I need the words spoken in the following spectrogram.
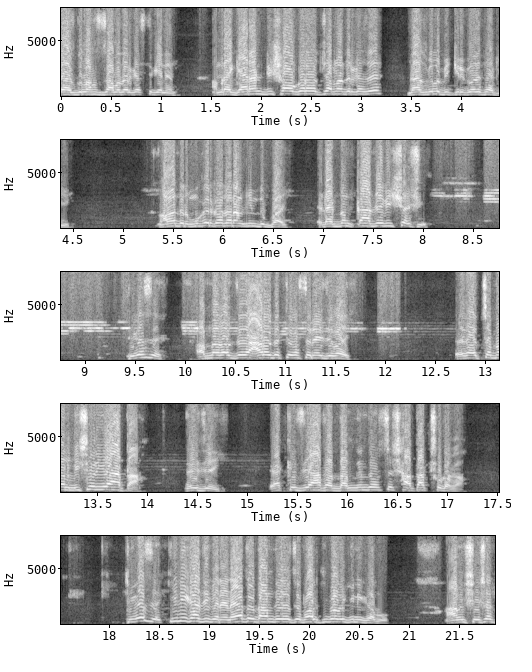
গাছগুলো হচ্ছে আমাদের কাছ থেকে নেন। আমরা গ্যারান্টি সহকারে হচ্ছে আপনাদের কাছে গাছগুলো বিক্রি করে থাকি। আমাদের মুখের কথা না, কিন্তু ভাই, এটা একদম কাজে বিশ্বাসী। ঠিক আছে? আপনারা যে আরও দেখতে পাচ্ছেন, এই যে ভাই, এটা হচ্ছে আপনার মিশরীয় আটা। এই যে, এক কেজি আটার দাম কিন্তু হচ্ছে সাত, আটশো টাকা। ঠিক আছে? কিনে খাতে পারেন এত দাম দিয়ে হচ্ছে ফল কীভাবে কিনে খাব? আমি সেসব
